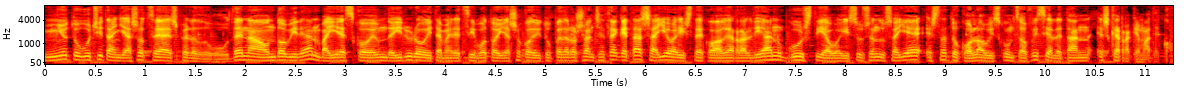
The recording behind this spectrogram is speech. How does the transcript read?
minutu gutxitan jasotzea espero dugu. Dena ondo bidean, baiezko eunde irurogeita meretzi boto jasoko ditu Pedro Sánchezek eta saioa izteko agerraldian guzti hauei zuzendu zaie estatuko lau hizkuntza ofizialetan eskerrak emateko.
